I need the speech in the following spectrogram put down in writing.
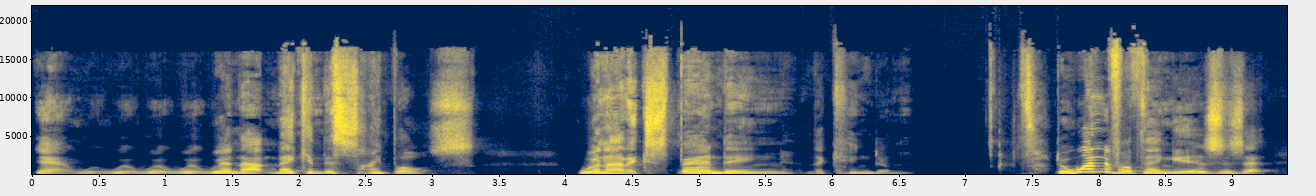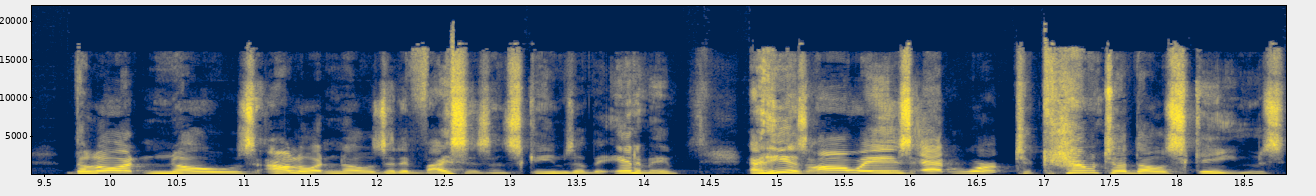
Yeah, we're not making disciples. We're not expanding the kingdom. The wonderful thing is, is that the Lord knows, our Lord knows the devices and schemes of the enemy, and he is always at work to counter those schemes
